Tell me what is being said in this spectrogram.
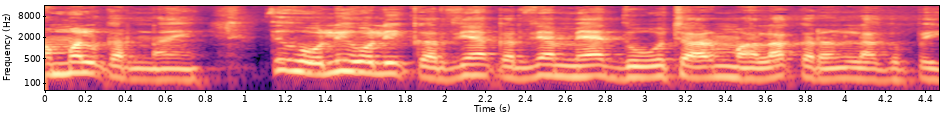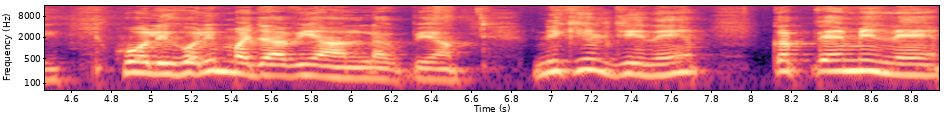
ਅਮਲ ਕਰਨਾ ਹੈ ਤੇ ਹੌਲੀ ਹੌਲੀ ਕਰਦਿਆਂ ਕਰਦਿਆਂ ਮੈਂ ਦੋ ਚਾਰ ਮਾਲਾ ਕਰਨ ਲੱਗ ਪਈ। ਹੌਲੀ ਹੌਲੀ ਮਜ਼ਾ ਵੀ ਆਣ ਲੱਗ ਪਿਆ। ਨikhil ਜੀ ਨੇ ਕੱਤੇ ਮਹੀਨੇ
